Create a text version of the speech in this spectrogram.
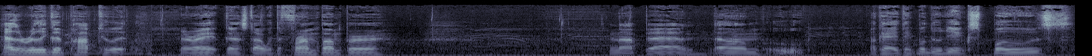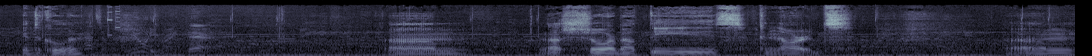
Has a really good pop to it. Alright, gonna start with the front bumper. Not bad. Um, ooh. Okay, I think we'll do the exposed intercooler. Um, not sure about these canards. Um,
